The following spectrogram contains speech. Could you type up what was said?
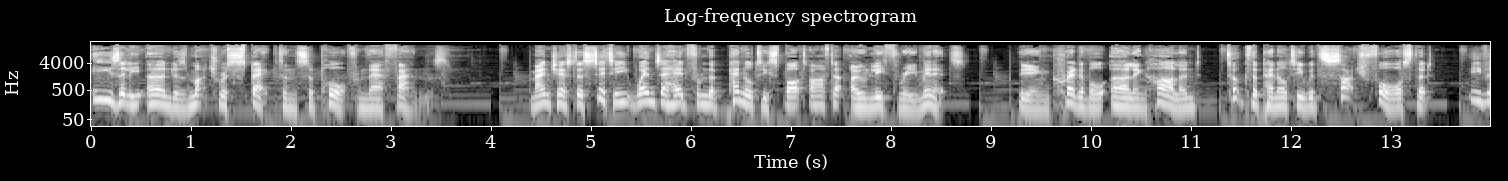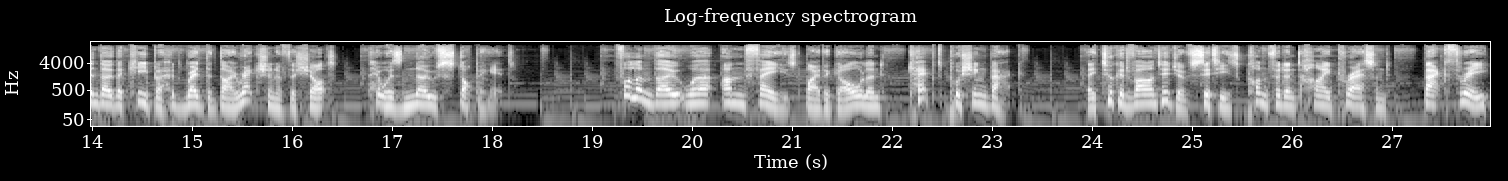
easily earned as much respect and support from their fans. Manchester City went ahead from the penalty spot after only three minutes. The incredible Erling Haaland took the penalty with such force that even though the keeper had read the direction of the shot, there was no stopping it. Fulham, though, were unfazed by the goal and kept pushing back. They took advantage of City's confident high press and back three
